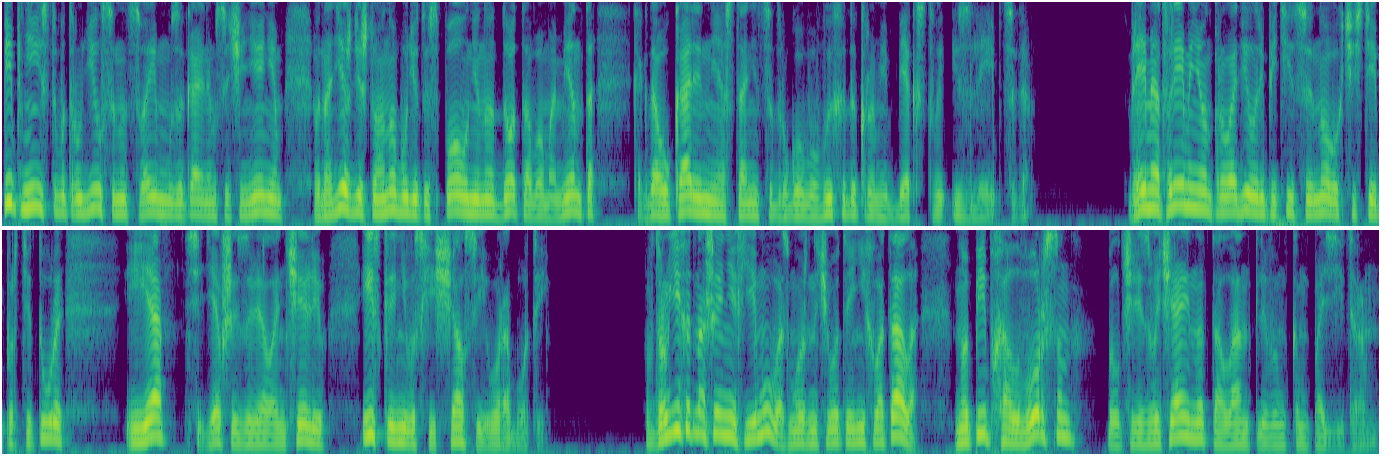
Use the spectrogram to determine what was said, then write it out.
Пип неистово трудился над своим музыкальным сочинением в надежде, что оно будет исполнено до того момента, когда у Карин не останется другого выхода, кроме бегства из Лейпцига. Время от времени он проводил репетиции новых частей партитуры — и я, сидевший за виолончелью, искренне восхищался его работой. В других отношениях ему, возможно, чего-то и не хватало, но Пип Халворсон был чрезвычайно талантливым композитором.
